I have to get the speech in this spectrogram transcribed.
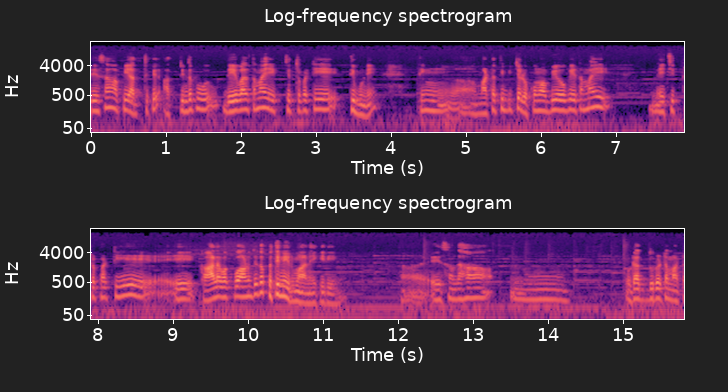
දේසා අපි අත්ක අත්විඳපු දේවල් තමයි චිත්‍රපටයේ තිබුණේ. ඉතිං මට තිබිච්ච ලොකුම අභියෝගය තමයි මේ චිත්‍රපටියේ ඒ කාලවක්වානු දෙක ප්‍රතිනිර්මාණය කිරීම. ඒ සඳහා ගොඩක් දුරට මට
